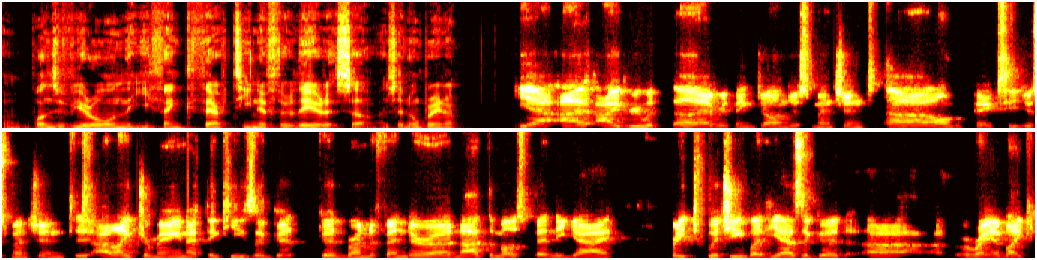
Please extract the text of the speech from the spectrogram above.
ones of your own that you think 13 if they're there it's a it's a no-brainer yeah i, I agree with uh, everything john just mentioned uh, all the picks he just mentioned i like jermaine i think he's a good good run defender uh, not the most bendy guy pretty twitchy but he has a good uh, array of like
